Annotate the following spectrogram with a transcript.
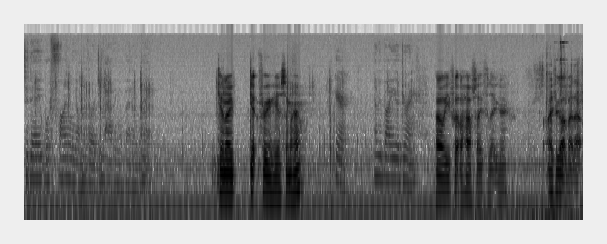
Today, we're finally on the verge of having a better way. Can I get through here somehow? Here, let me buy you a drink. Oh, you've got the Half-Life logo. I forgot about that.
